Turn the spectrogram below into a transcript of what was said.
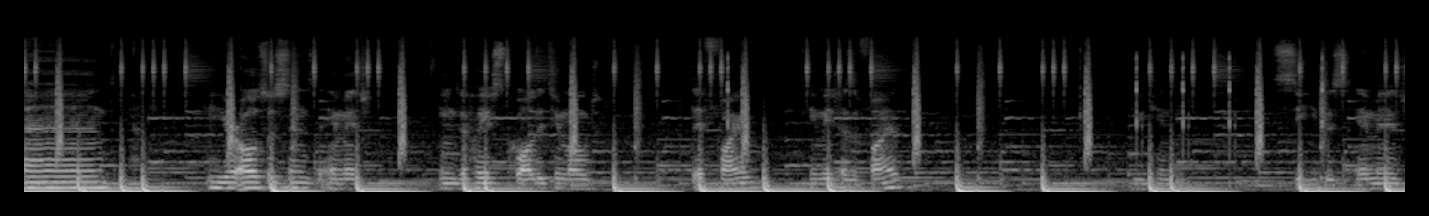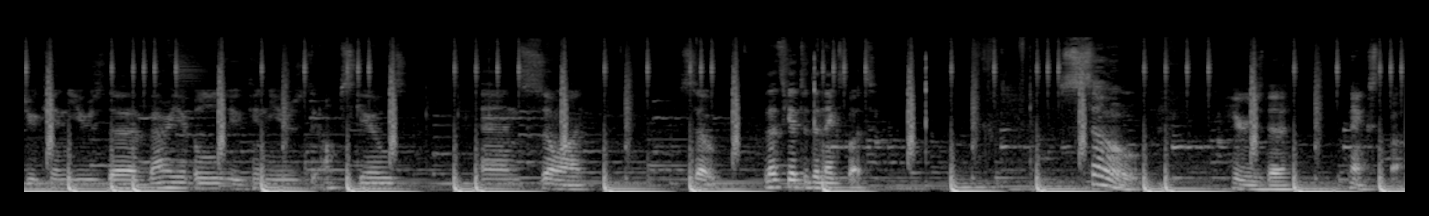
And here also sends the image in the highest quality mode, the file image as a file you can see this image you can use the variables you can use the upscales and so on so let's get to the next bot. So, here's the next bot.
